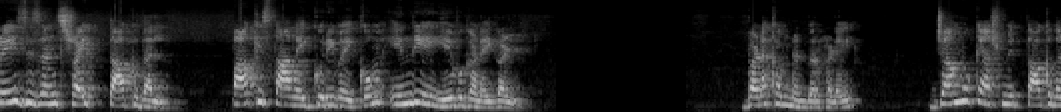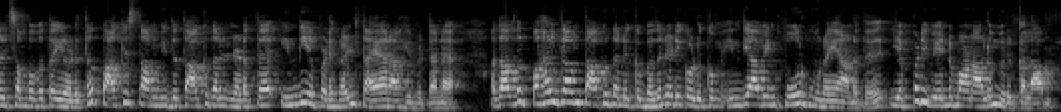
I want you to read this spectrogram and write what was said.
பிரேசிசன் ஸ்ட்ரைக் தாக்குதல். பாகிஸ்தானை குறிவைக்கும் இந்திய ஏவுகணைகள். வணக்கம் நண்பர்களே. ஜம்மு காஷ்மீர் தாக்குதல் சம்பவத்தை அடுத்து பாகிஸ்தான் மீது தாக்குதல் நடத்த இந்திய படைகள் தயாராகிவிட்டன. அதாவது பஹல்காம் தாக்குதலுக்கு பதிலடி கொடுக்கும் இந்தியாவின் போர் முனையானது எப்படி வேண்டுமானாலும் இருக்கலாம்.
